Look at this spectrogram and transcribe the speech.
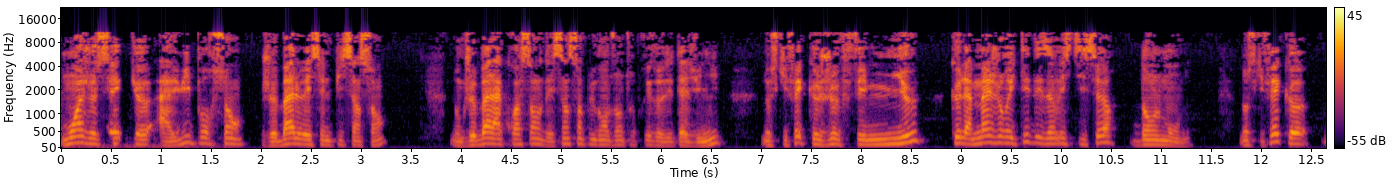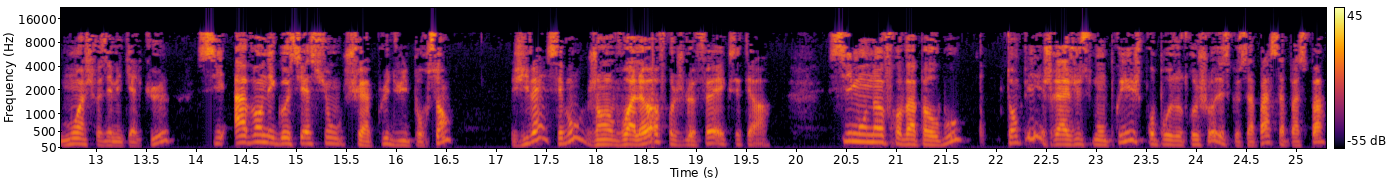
Moi, je sais que à 8%, je bats le S&P 500. Donc, je bats la croissance des 500 plus grandes entreprises aux États-Unis. Donc, ce qui fait que je fais mieux que la majorité des investisseurs dans le monde. Donc, ce qui fait que moi, je faisais mes calculs. Si avant négociation, je suis à plus de 8%, j'y vais, c'est bon. J'envoie l'offre, je le fais, etc. Si mon offre va pas au bout, tant pis, je réajuste mon prix, je propose autre chose. Est-ce que ça passe, ça passe pas?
